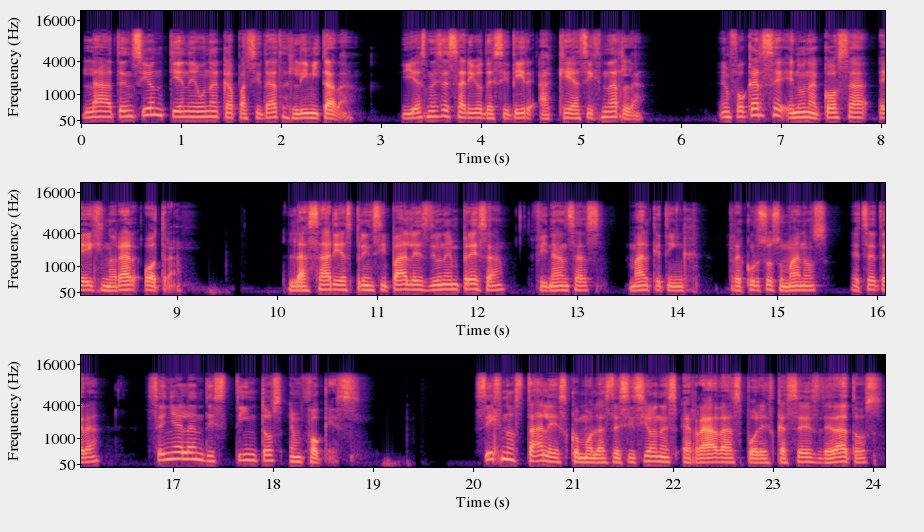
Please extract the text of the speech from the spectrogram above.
la atención tiene una capacidad limitada y es necesario decidir a qué asignarla, enfocarse en una cosa e ignorar otra. Las áreas principales de una empresa, finanzas, marketing, recursos humanos, etc., señalan distintos enfoques. Signos tales como las decisiones erradas por escasez de datos,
